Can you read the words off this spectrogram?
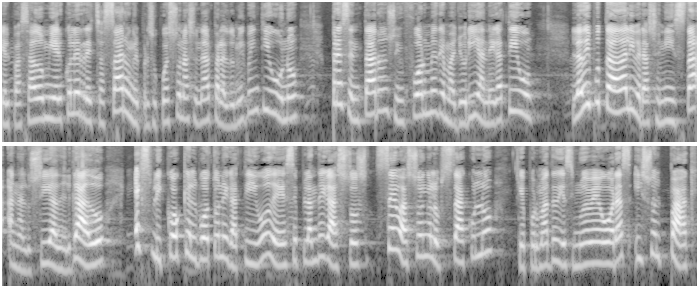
que el pasado miércoles rechazaron el presupuesto nacional para el 2021, presentaron su informe de mayoría negativo. La diputada liberacionista Ana Lucía Delgado explicó que el voto negativo de ese plan de gastos se basó en el obstáculo que por más de 19 horas hizo el PAC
